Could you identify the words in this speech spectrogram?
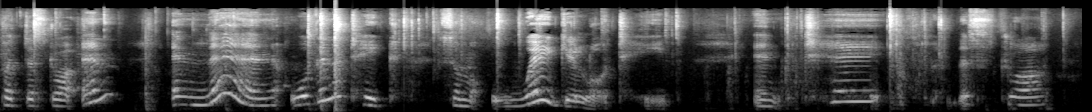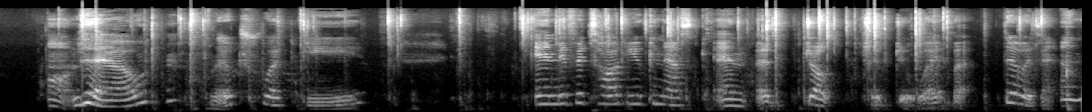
put the straw in and then we're going to take some regular tape and tape the straw on there. A little tricky. And if it's hard, you can ask an adult to do it, but there isn't an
